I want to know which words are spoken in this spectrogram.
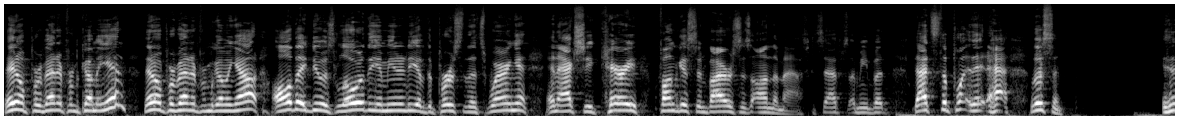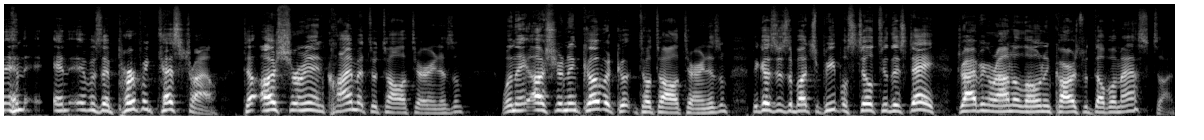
They don't prevent it from coming in. They don't prevent it from coming out. All they do is lower the immunity of the person that's wearing it and actually carry fungus and viruses on the mask. It's abs- I mean, but that's the point. Ha- listen, and, and it was a perfect test trial to usher in climate totalitarianism when they ushered in COVID totalitarianism because there's a bunch of people still to this day driving around alone in cars with double masks on.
